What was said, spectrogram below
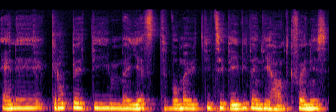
Eine Gruppe, die mir jetzt, wo mir die CD wieder in die Hand gefallen ist,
